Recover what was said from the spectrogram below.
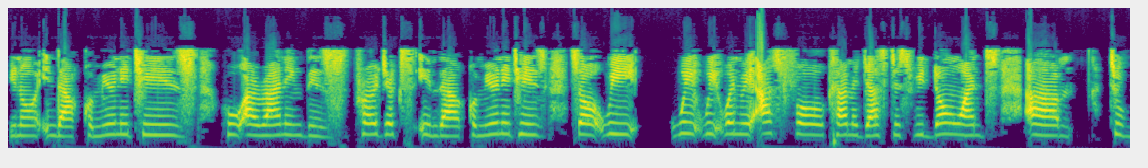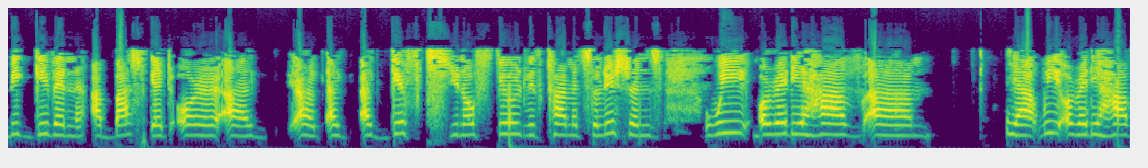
you know, in their communities, who are running these projects in their communities. So we, we, we when we ask for climate justice, we don't want um, to be given a basket or a a, a, a, gift, you know, filled with climate solutions. We already have um, yeah, we already have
